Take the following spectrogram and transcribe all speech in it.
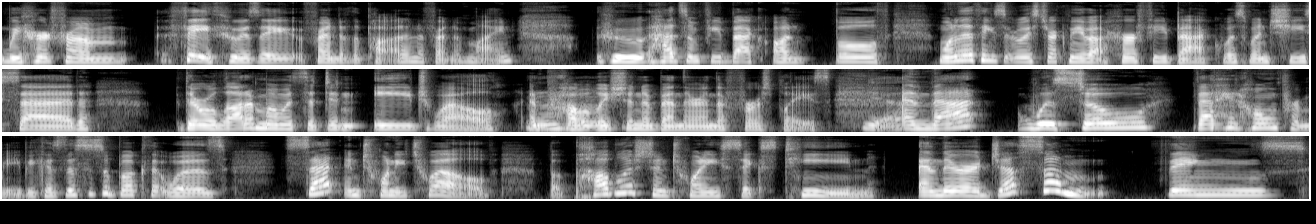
We heard from Faith, who is a friend of the pod and a friend of mine, who had some feedback on both. One of the things that really struck me about her feedback was when she said there were a lot of moments that didn't age well and Mhm. probably shouldn't have been there in the first place. yeah. And that was so, that hit home for me because this is a book that was set in 2012, but published in 2016. And there are just some things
